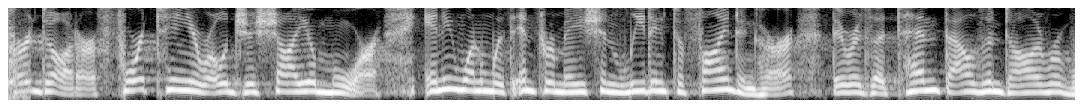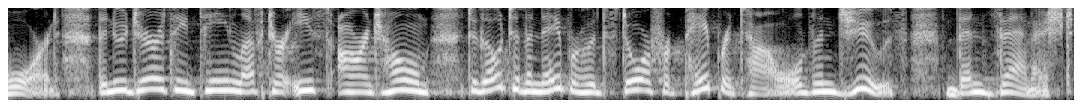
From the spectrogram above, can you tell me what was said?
Her daughter, 14 year old Jashyah Moore. Anyone with information leading to finding her, there is a $10,000 reward. The New Jersey teen left her East Orange home to go to the neighborhood store for paper towels and juice, then vanished.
